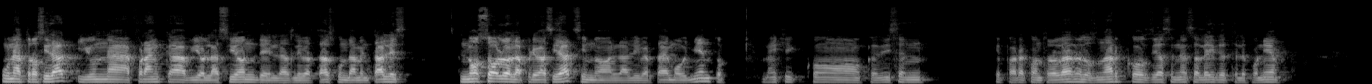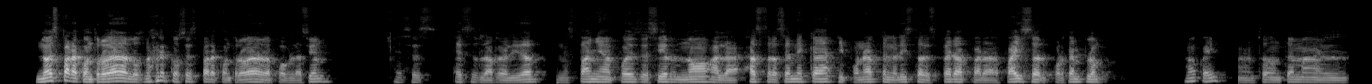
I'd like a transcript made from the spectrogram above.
una atrocidad y una franca violación de las libertades fundamentales, no solo a la privacidad, sino a la libertad de movimiento. México, que dicen para controlar a los narcos ya hacen esa ley de telefonía. No es para controlar a los narcos, es para controlar a la población. Esa es, la realidad. En España puedes decir no a la AstraZeneca y ponerte en la lista de espera para Pfizer, por ejemplo. Ok, todo un tema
